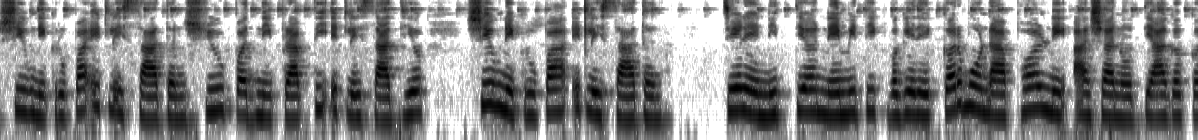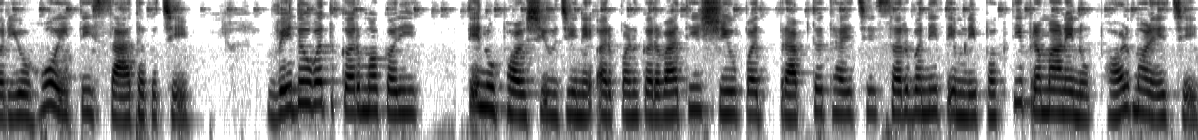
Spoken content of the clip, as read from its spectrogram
શિવની કૃપા એટલે સાધન. શિવપદની પ્રાપ્તિ એટલે સાધ્ય. શિવની કૃપા એટલે સાધન. જેણે નિત્ય નૈમિતિક વગેરે કર્મોના ફળની આશાનો ત્યાગ કર્યો હોય તે સાધક છે. વેદોવત કર્મ કરી તેનું ફળ શિવજીને અર્પણ કરવાથી શિવપદ પ્રાપ્ત થાય છે. સર્વને તેમની ભક્તિ પ્રમાણેનું ફળ મળે છે.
